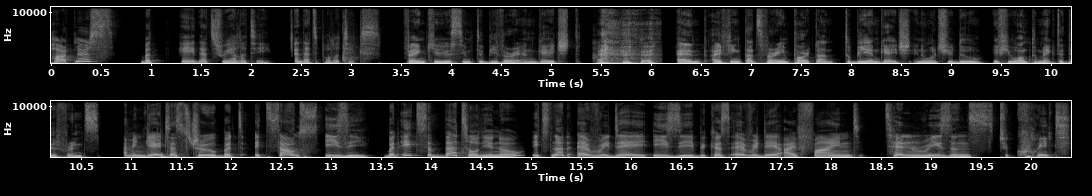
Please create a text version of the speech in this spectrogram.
partners, but hey, that's reality and that's politics. Thank you. You seem to be very engaged. and I think that's very important to be engaged in what you do if you want to make the difference. I'm engaged, that's true, but it sounds easy. But it's a battle, you know? It's not every day easy because every day I find 10 reasons to quit.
